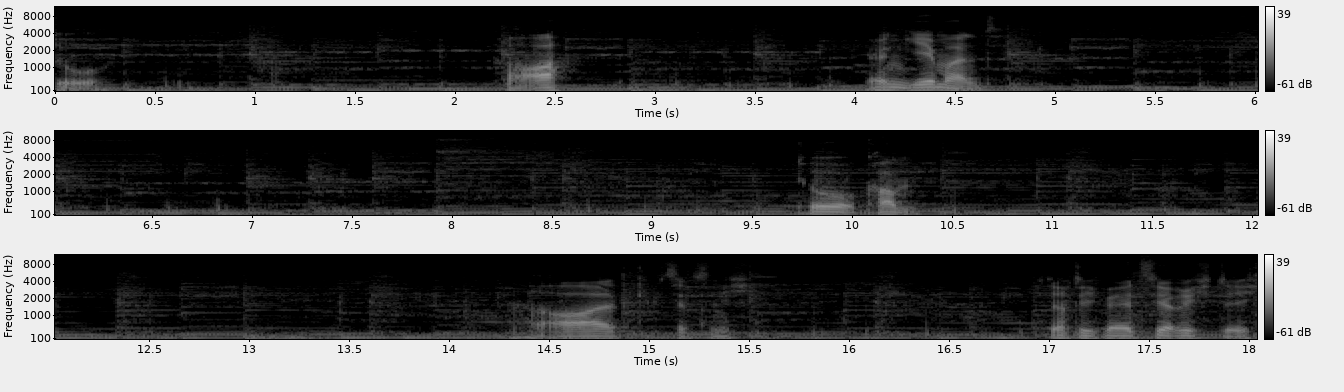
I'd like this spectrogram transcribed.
Du. Oh. Irgendjemand. Du, komm. Ah, oh, gibt's jetzt nicht. Ich dachte, ich wäre jetzt hier richtig.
